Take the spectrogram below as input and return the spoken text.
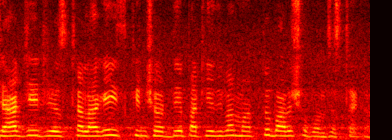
যার যে ড্রেসটা লাগে স্ক্রিনশট দিয়ে পাঠিয়ে দিবা মাত্র বারোশো পঞ্চাশ টাকা।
